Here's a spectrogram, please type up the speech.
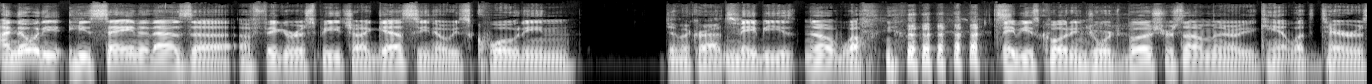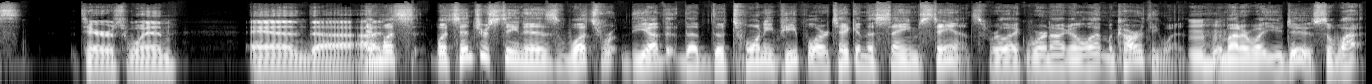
I know what he, he's saying it as a, a figure of speech. I guess you know he's quoting Democrats. maybe he's- no well maybe he's quoting George Bush or something or you can't let the terrorists the terrorists win and uh, And what's what's interesting is what's the other the the twenty people are taking the same stance. We're like we're not going to let McCarthy win, Mm-hmm. no matter what you do. So what?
